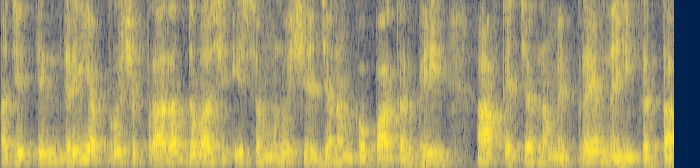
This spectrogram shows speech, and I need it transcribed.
अजितेंद्रिय पुरुष प्रारब्धवश इस मनुष्य जन्म को पाकर भी आपके चरणों में प्रेम नहीं करता,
